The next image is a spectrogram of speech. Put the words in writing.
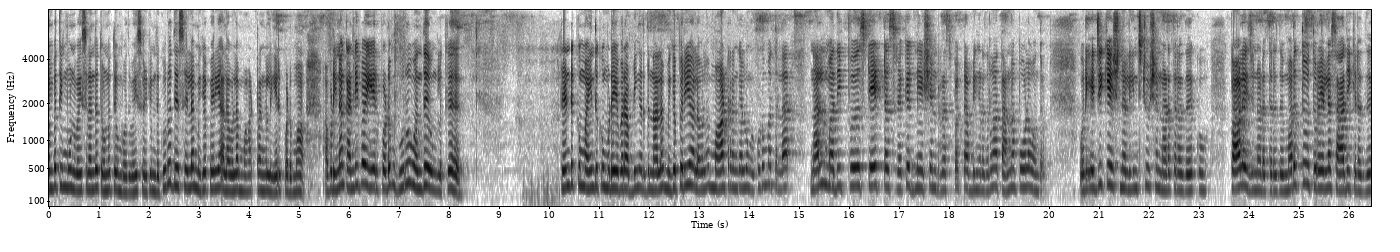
எண்பத்தி மூணு வயசுலேருந்து தொண்ணூற்றி ஒம்பது வயசு வரைக்கும். இந்த குரு திசையில் மிகப்பெரிய அளவில் மாற்றங்கள் ஏற்படுமா? அப்படின்னா கண்டிப்பாக ஏற்படும். குரு வந்து உங்களுக்கு ரெண்டுக்கும் ஐந்துக்கும் உடையவர் அப்படிங்கிறதுனால மிகப்பெரிய அளவில் மாற்றங்கள் உங்கள் குடும்பத்தில் நல் மதிப்பு ஸ்டேட்டஸ் ரெக்கக்னேஷன் ரெஸ்பெக்ட் அப்படிங்கிறதெல்லாம் தன்னை போல் வந்துடும் ஒரு எஜுகேஷ்னல் இன்ஸ்டியூஷன் நடத்துறது காலேஜ் நடத்துறது மருத்துவத்துறையில் சாதிக்கிறது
